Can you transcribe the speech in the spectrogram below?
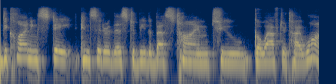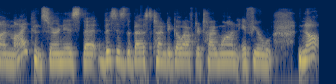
declining state consider this to be the best time to go after Taiwan. My concern is that this is the best time to go after Taiwan if you're not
